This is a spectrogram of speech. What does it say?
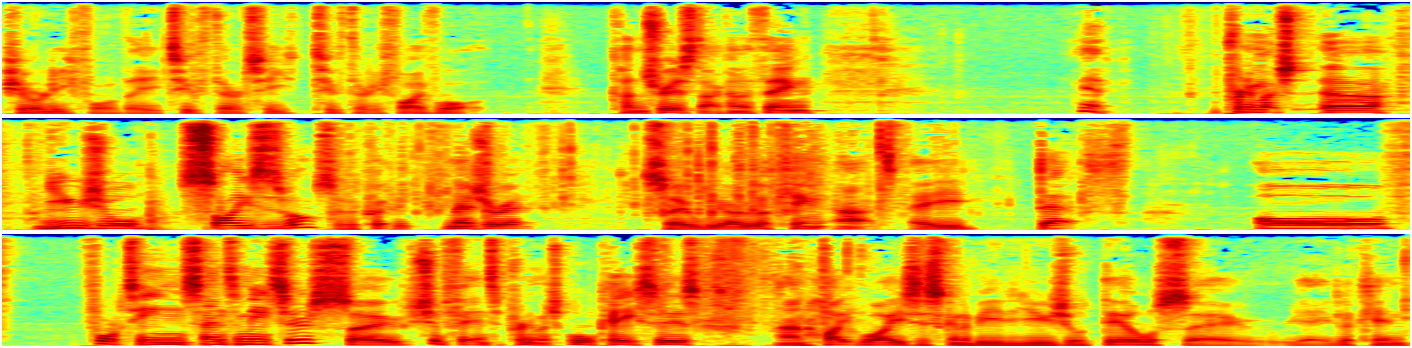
purely for the 230, 235 watt countries, that kind of thing. Yeah, pretty much uh, usual size as well. So we quickly measure it. So we are looking at a depth of 14 centimeters, so should fit into pretty much all cases. And height wise, is going to be the usual deal. So yeah, looking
